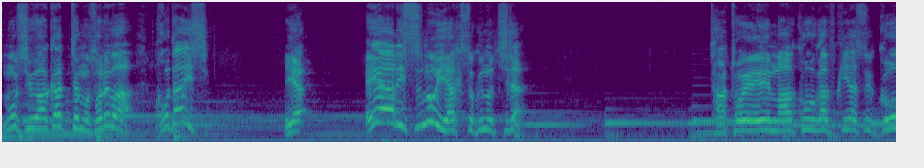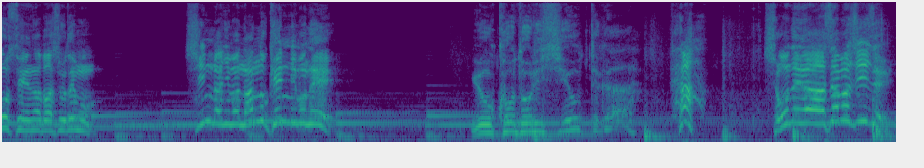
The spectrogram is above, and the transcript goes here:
もし分かってもそれは古代史。いやエアリスの約束の地だ。たとえ魔法が吹き出す豪勢な場所でも神羅には何の権利もねえ。横取りしようってか。はっ少年が浅ましいぜ。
